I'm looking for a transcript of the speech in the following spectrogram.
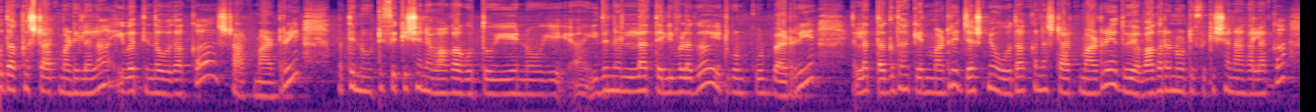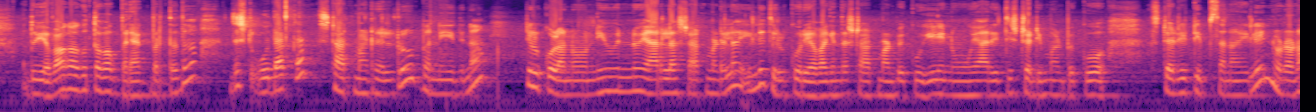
ಓದೋಕ್ಕೆ ಸ್ಟಾರ್ಟ್ ಮಾಡಿಲ್ಲಲ್ಲ, ಇವತ್ತಿಂದ ಓದೋಕ್ಕೆ ಸ್ಟಾರ್ಟ್ ಮಾಡಿರಿ. ಮತ್ತು ನೋಟಿಫಿಕೇಷನ್ ಯಾವಾಗ ಆಗುತ್ತೋ ಏನು ಇದನ್ನೆಲ್ಲ ತಲೆ ಒಳಗೆ ಇಟ್ಕೊಂಡು ಕೂಡಬೇಡ್ರಿ ಎಲ್ಲ ತೆಗ್ದು ಹಾಕೇನು ಮಾಡಿರಿ ಜಸ್ಟ್ ನೀವು ಓದಾಕನ ಸ್ಟಾರ್ಟ್ ಮಾಡಿರಿ. ಅದು ಯಾವಾಗಾರ ನೋಟಿಫಿಕೇಷನ್ ಆಗಲಕ್ಕ, ಅದು ಯಾವಾಗ ಆಗುತ್ತೋ ಅವಾಗ ಬರ್ಯಾಕೆ ಬರ್ತದೆ. ಜಸ್ಟ್ ಓದಾಕ ಸ್ಟಾರ್ಟ್ ಮಾಡಿರಿ ಎಲ್ಲರೂ ಬನ್ನಿ ಇದನ್ನು ತಿಳ್ಕೊಳ್ಳೋಣ ನೀವು ಇನ್ನೂ ಯಾರೆಲ್ಲ ಸ್ಟಾರ್ಟ್ ಮಾಡಿಲ್ಲ, ಇಲ್ಲಿ ತಿಳ್ಕೊರಿ. ಯಾವಾಗಿಂದ ಸ್ಟಾರ್ಟ್ ಮಾಡಬೇಕು, ಏನು, ಯಾವ ರೀತಿ ಸ್ಟಡಿ ಮಾಡಬೇಕು ಸ್ಟಡಿ ಟಿಪ್ಸನ್ನು ಇಲ್ಲಿ ನೋಡೋಣ.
